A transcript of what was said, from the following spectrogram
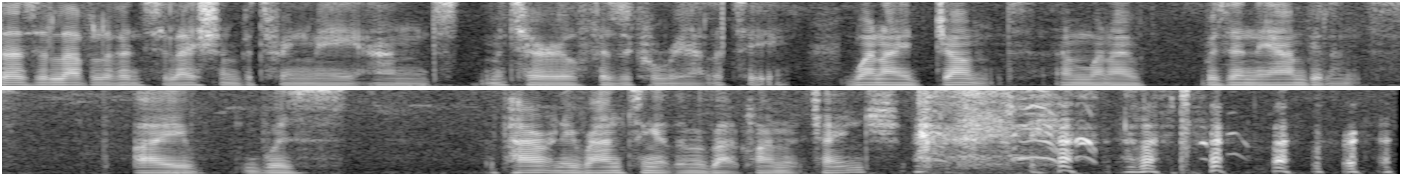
there's a level of insulation between me and material physical reality. When I jumped and when I was in the ambulance, I was apparently ranting at them about climate change. and I don't remember it.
